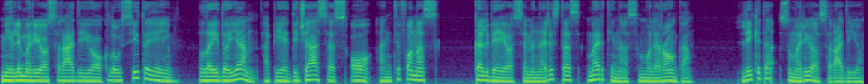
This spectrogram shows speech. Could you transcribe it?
Mėly Marijos radijo klausytojai, Laidoje apie didžiasias O antifonas kalbėjo seminaristas Martinas Muleronka. Likite su Marijos radiju.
